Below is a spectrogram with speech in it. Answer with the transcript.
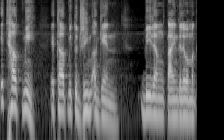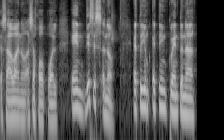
it helped me. It helped me to dream again bilang tayong dalawa mag-asawa no, as a couple. And this is ano, ito yung, ito yung kwento na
